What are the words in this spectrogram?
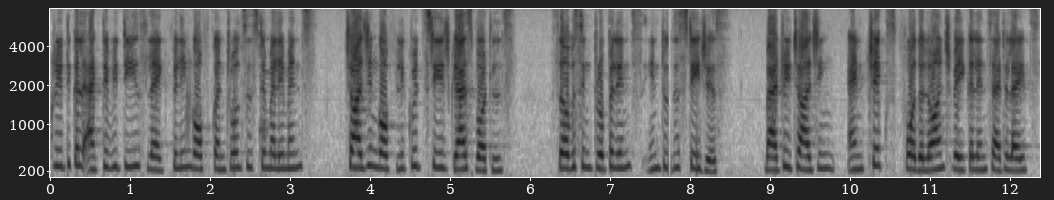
critical activities like filling of control system elements charging of liquid stage gas bottles servicing servicing into the stages battery charging and checks for the launch vehicle and satellites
